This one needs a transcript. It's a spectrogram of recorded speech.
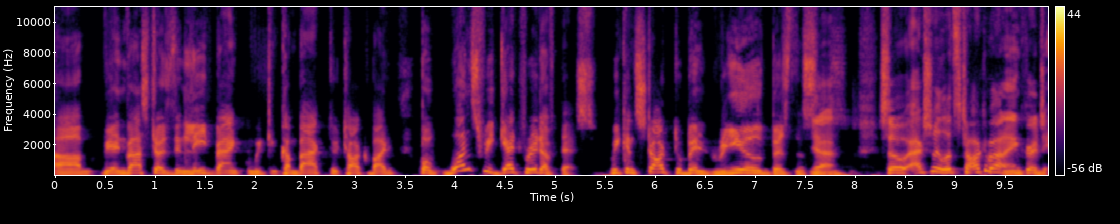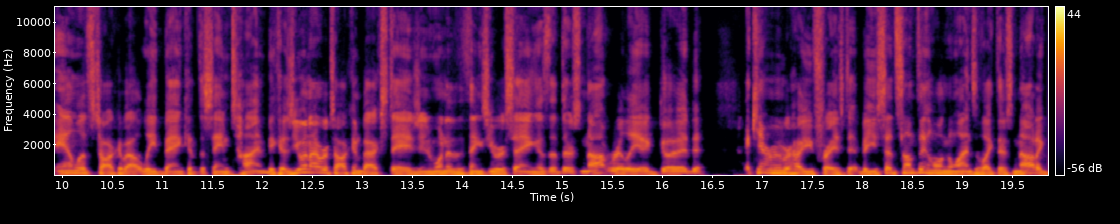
Um, we're investors in Lead Bank. We can come back to talk about it. But once we get rid of this, we can start to build real businesses. Yeah. So actually, let's talk about Anchorage and let's talk about Lead Bank at the same time because you and I were talking backstage, and one of the things you were saying is that there's not really a good. I can't remember how you phrased it, but you said something along the lines of like, there's not a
